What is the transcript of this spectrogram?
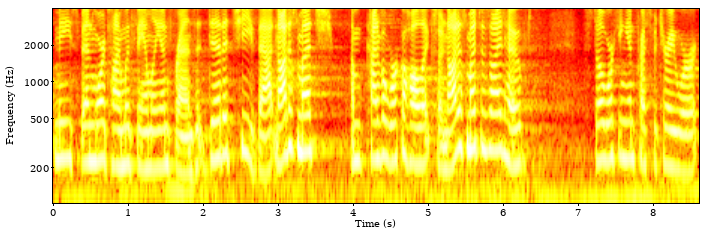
me spend more time with family and friends. It did achieve that. Not as much, I'm kind of a workaholic, so not as much as I'd hoped. Still working in presbytery work.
